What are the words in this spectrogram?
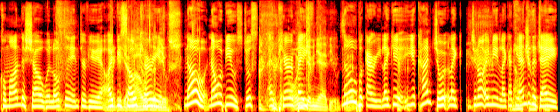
come on the show. We'd love to interview you. I'd be so curious. No, no abuse, just a pure I'm base giving you abuse. no, yeah. but Gary, like you, you can't judge. Like, do you know what I mean? Like, at the No end of the day,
